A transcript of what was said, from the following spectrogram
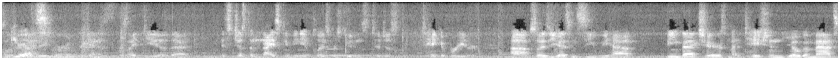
So the Curious. room again is this idea that it's just a nice, convenient place for students to just take a breather. Um, so as you guys can see, we have beanbag chairs, meditation, yoga mats.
